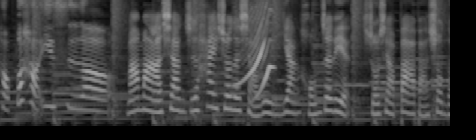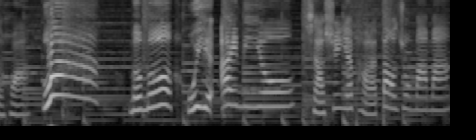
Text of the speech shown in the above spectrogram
好不好意思哦。妈妈像只害羞的小鹿一样，红着脸收下爸爸送的花。哇，妈妈，我也爱你哦。小薰也跑来抱住妈妈，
